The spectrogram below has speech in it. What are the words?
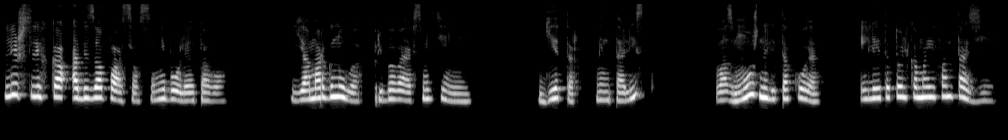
Лишь слегка обезопасился, не более того. Я моргнула, пребывая в смятении. Гетер – менталист? Возможно ли такое? Или это только мои фантазии?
